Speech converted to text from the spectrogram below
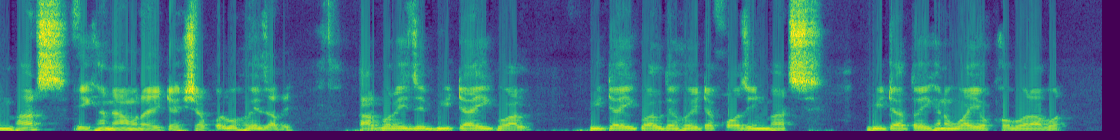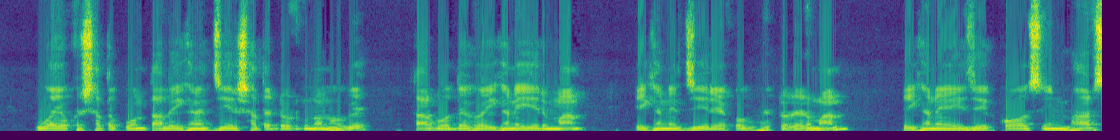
ইনভার্স এইখানে আমরা এটা হিসাব করব, হয়ে যাবে। তারপর এই যে বিটা ইকুয়াল বিটা ইকুয়াল দেখো, এটা কজ ইনভার্স বিটা তো এখানে ওয়াই অক্ষ বরাবর। ওয়াই অক্ষের সাথে কোন তাহলে এখানে জে এর সাথে ডট গুণন হবে। তারপর দেখো এখানে এর মান। এখানে জের একক ভেক্টরের মান। এখানে এই যে কজ ইনভার্স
